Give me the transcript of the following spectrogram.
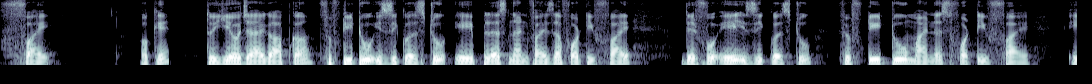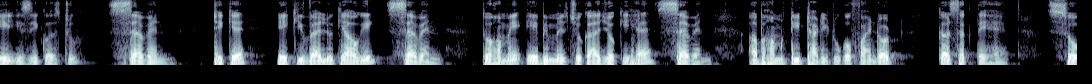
five okay तो ये हो जाएगा आपका 52 two is equals to A plus nine five ज़ा forty five therefore A is equals to fifty two minus forty five A is equals to seven ठीक है? ए की वैल्यू क्या होगी? सेवन तो हमें ए भी मिल चुका है जो कि है सेवन अब हम टी थर्टी टू को फाइंड आउट कर सकते हैं. So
